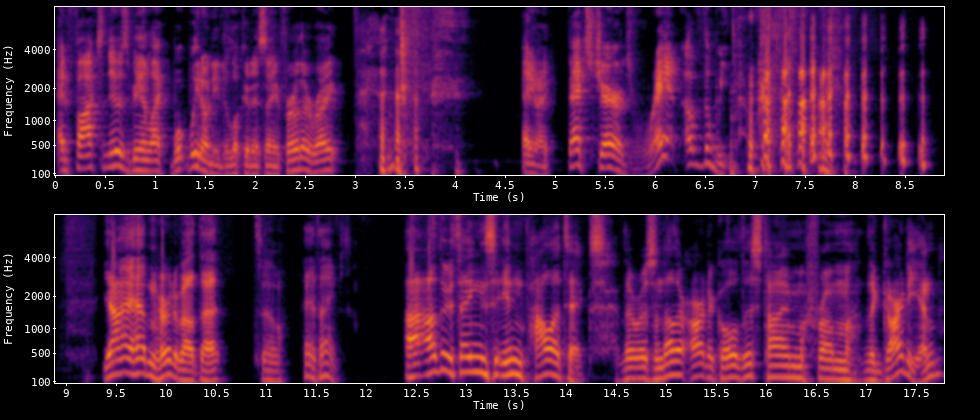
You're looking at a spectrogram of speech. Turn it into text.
And Fox News being like, well, we don't need to look at this any further, right? anyway, that's Jared's rant of the week. Yeah, I hadn't heard about that. So, hey, thanks. Uh, other things in politics. There was another article, this time from The Guardian,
